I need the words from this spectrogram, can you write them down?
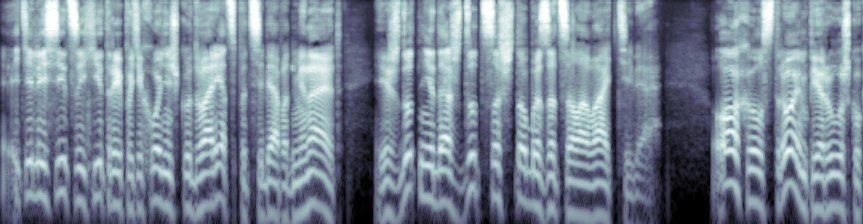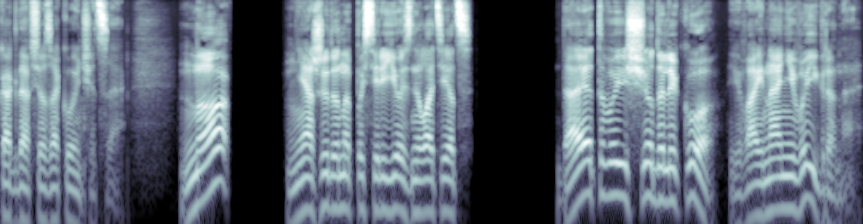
Эти лисицы хитрые потихонечку дворец под себя подминают и ждут не дождутся, чтобы зацеловать тебя. Ох, устроим пирушку, когда все закончится. Но, — неожиданно посерьезнел отец, — до этого еще далеко, и война не выиграна.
